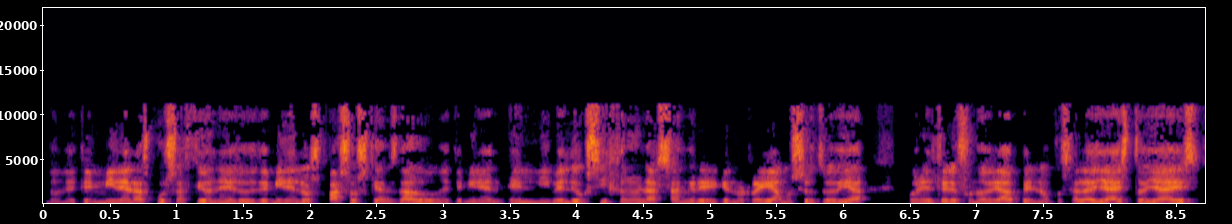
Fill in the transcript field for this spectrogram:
donde te miden las pulsaciones, donde te miden los pasos que has dado, donde te miden el nivel de oxígeno en la sangre, que nos reíamos el otro día con el teléfono de Apple, ¿no? Pues ahora ya esto ya es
